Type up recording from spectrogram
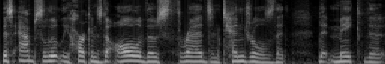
this absolutely harkens to all of those threads and tendrils that that make the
